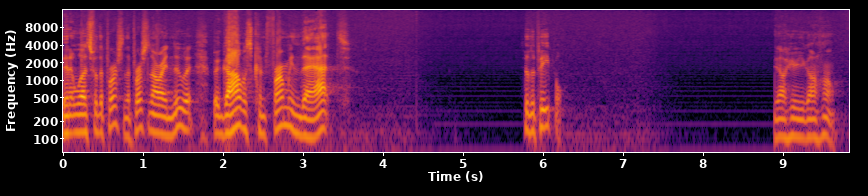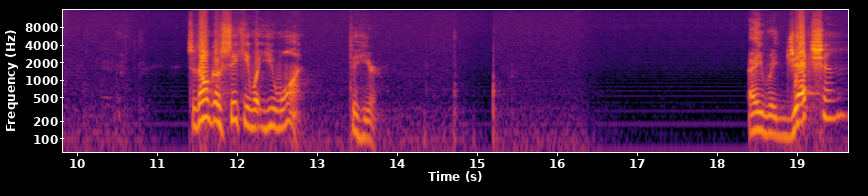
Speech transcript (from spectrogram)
than it was for the person. The person already knew it, but God was confirming that to the people. Y'all hear you going home. So don't go seeking what you want to hear. A rejection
